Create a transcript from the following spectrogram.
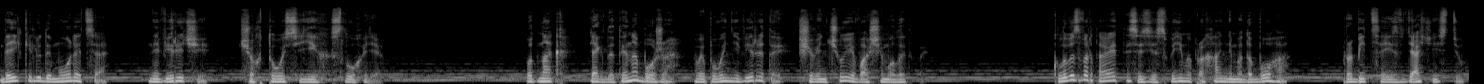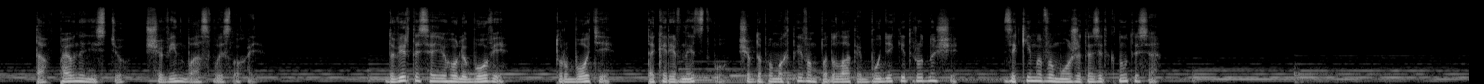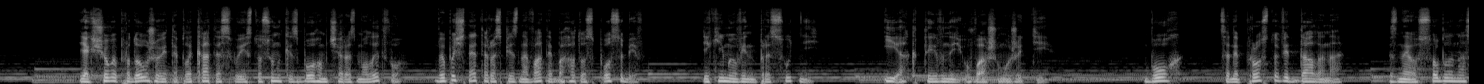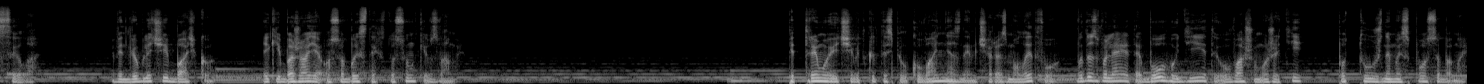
Деякі люди моляться, не вірячи, що хтось їх слухає. Однак, як дитина Божа, ви повинні вірити, що Він чує ваші молитви. Коли ви звертаєтеся зі своїми проханнями до Бога, робіть це із вдячністю та впевненістю, що Він вас вислухає. Довіртеся Його любові, турботі та керівництву, щоб допомогти вам подолати будь-які труднощі, з якими ви можете зіткнутися. Якщо ви продовжуєте плекати свої стосунки з Богом через молитву, ви почнете розпізнавати багато способів, якими він присутній і активний у вашому житті. Бог це не просто віддалена, знеособлена сила, він люблячий батько, який бажає особистих стосунків з вами. Підтримуючи відкрите спілкування з ним через молитву, ви дозволяєте Богу діяти у вашому житті потужними способами.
